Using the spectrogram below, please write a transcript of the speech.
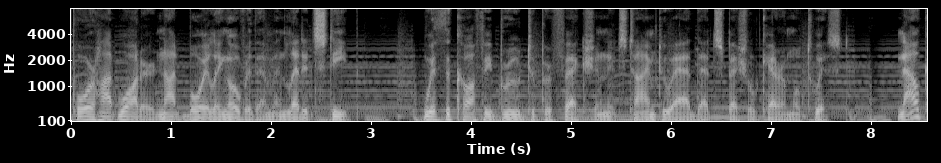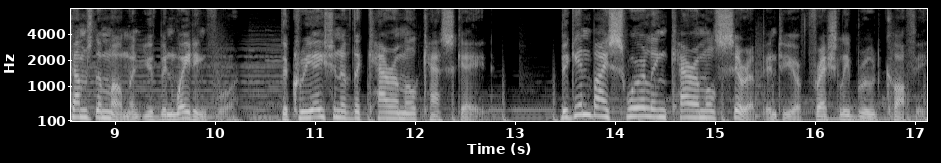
Pour hot water, not boiling over them, and let it steep. With the coffee brewed to perfection, it's time to add that special caramel twist. Now comes the moment you've been waiting for, the creation of the caramel cascade. Begin by swirling caramel syrup into your freshly brewed coffee.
